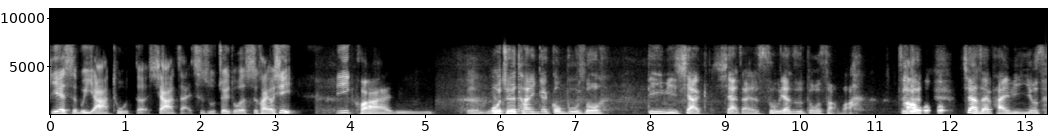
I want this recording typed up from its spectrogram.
PSVR 2的下载次数最多的四款游戏，第一款，我觉得他应该公布说第一名下下载的数量是多少吧。这个我我下载排名有什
